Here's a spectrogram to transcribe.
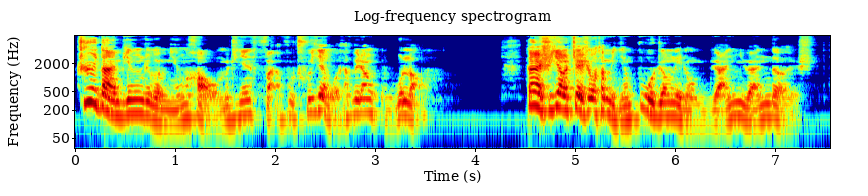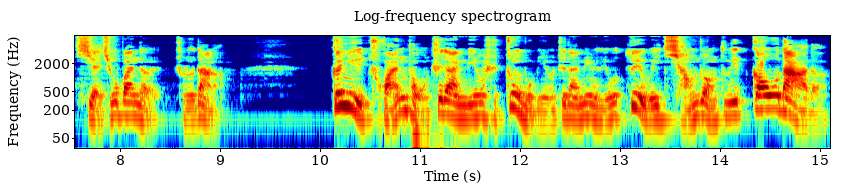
掷弹兵这个名号我们之前反复出现过，它非常古老。但实际上这时候他们已经不扔那种圆圆的铁球般的手榴弹了。根据传统，掷弹兵是重步兵，掷弹兵是由最为强壮、最为高大的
